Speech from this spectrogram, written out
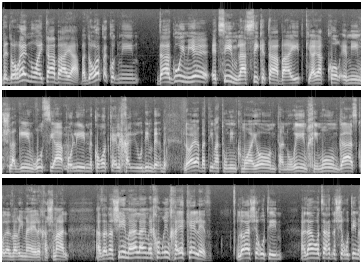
בדורנו הייתה הבעיה. בדורות הקודמים דאגו אם יהיה עצים להעסיק את הבית, כי היה קור אימים, שלגים, רוסיה, פולין, מקומות כאלה חיו יהודים, ב... ב... לא היה בתים אטומים כמו היום, תנורים, חימום, גז, כל הדברים האלה, חשמל. אז אנשים, היה להם, איך אומרים, חיי כלב. לא היה שירותים. אדם רוצה ללכת לשירותים 1-2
